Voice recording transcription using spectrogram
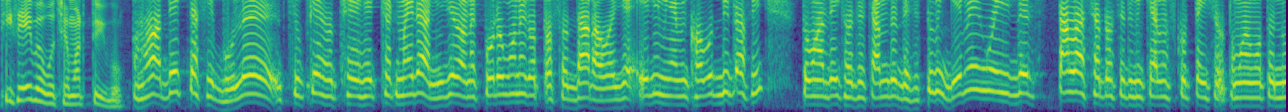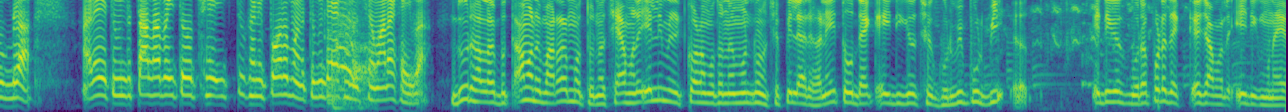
ঠিক আছে এইভাবে হচ্ছে মারতে হইব। হ্যাঁ দেখতেছি, ভুলে চুকে হচ্ছে হেডশট মাইরা নিজের অনেক পরে মনে করতেছ, দাঁড়াও ওই যে এনিমি আমি খবর দিতাছি, তোমার দেখে হচ্ছে চান্দে দেশে তুমি গেমিং ওইদের তালার সাথে হচ্ছে তুমি চ্যালেঞ্জ করতেইছো, তোমার মতো নুবরা। আরে, তুমি তো তালা বাইতে হচ্ছে, একটুখানি পরে মানে তুমি তো এখন হচ্ছে মারা খাইবা। দূর হালার বুত আমার মারার মতন আছে আমার এলিমিনেট করার মতন এমন কোনো হচ্ছে প্লেয়ার হয়নি তো দেখ এইদিকে হচ্ছে ঘুরবি পুরবি এদিকে ঘোরা পরে দেখ এই যে আমার এইদিকে মনে হয়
